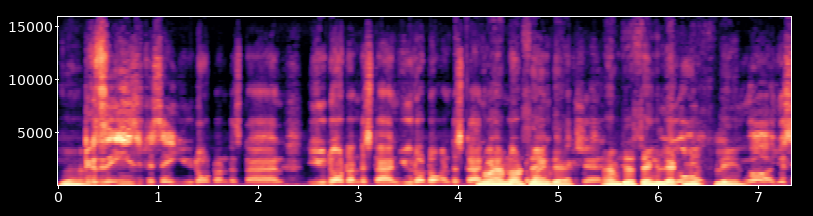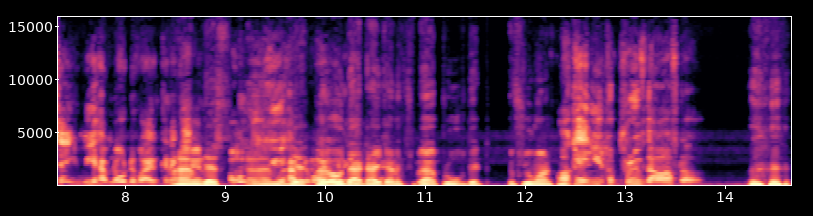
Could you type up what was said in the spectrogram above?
Yeah. Because it's easy to say you don't understand, you don't understand, you don't, don't understand. No, I'm not saying that. connection. I'm just saying, let me You're- explain. You are. You're saying we have no divine connection. I'm just, Only I'm you have just. divine Oh, that I can uh, prove that if you want. Me. Okay, you can prove that after.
